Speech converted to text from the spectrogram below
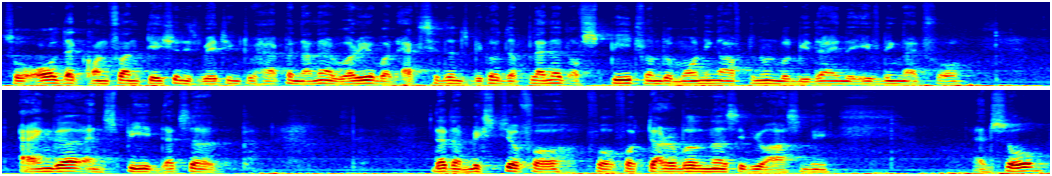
So all that confrontation is waiting to happen, and I worry about accidents because the planet of speed from the morning afternoon will be there in the evening nightfall anger and speed. That's a that's a mixture for, for, for terribleness, if you ask me. And so,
